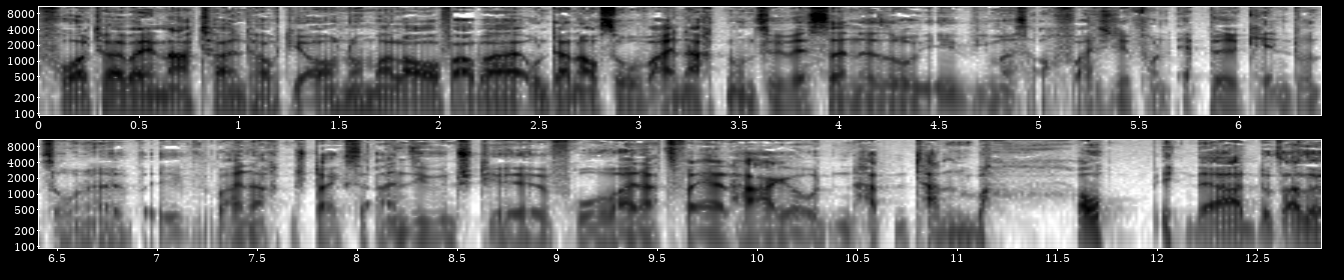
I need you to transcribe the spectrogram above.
Vorteil. Bei den Nachteilen taucht die auch nochmal auf, aber und dann auch so Weihnachten und Silvester, ne, so wie man es auch, weiß ich, von Apple kennt und so. Ne. Weihnachten steigst du ein, sie wünscht dir frohe Weihnachtsfeiertage und hat einen Tannenbaum in der Hand. Also,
